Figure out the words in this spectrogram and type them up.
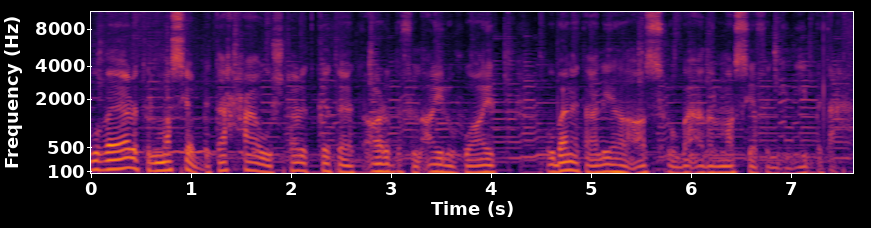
وغيرت المصيف بتاعها واشترت قطعة أرض في ال Isle of Wight وبنت عليها قصر وبقى ده المصيف الجديد بتاعها.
